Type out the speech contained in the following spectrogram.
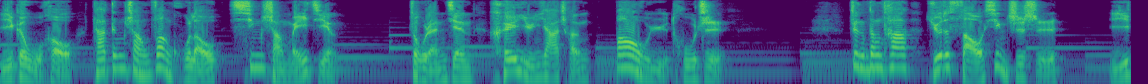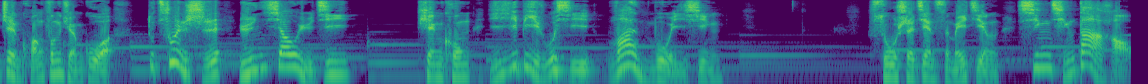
一个午后，他登上望湖楼欣赏美景，骤然间黑云压城，暴雨突至。正当他觉得扫兴之时，一阵狂风卷过，都瞬时云消雨霁，天空一碧如洗，万物一新。苏轼见此美景，心情大好，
